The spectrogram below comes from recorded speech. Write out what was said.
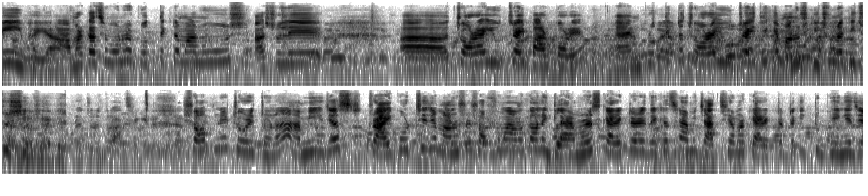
নেই ভাইয়া। আমার কাছে মনে হয় প্রত্যেকটা মানুষ আসলে চড়াই উতরাই পার করে অ্যান্ড প্রত্যেকটা চড়াই উতরাই থেকে মানুষ কিছু না কিছু শিখে। স্বপ্নের চরিত্র না, আমি জাস্ট ট্রাই করছি যে মানুষরা সবসময় আমাকে অনেক গ্ল্যামারাস ক্যারেক্টারে দেখেছে, আমি চাচ্ছি আমার ক্যারেক্টারটাকে একটু ভেঙে যে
